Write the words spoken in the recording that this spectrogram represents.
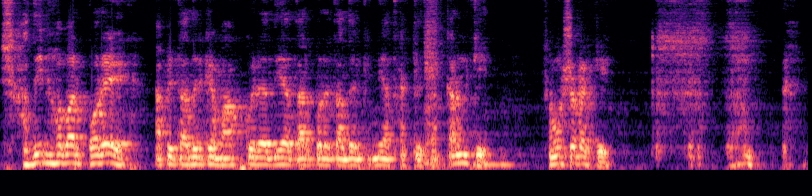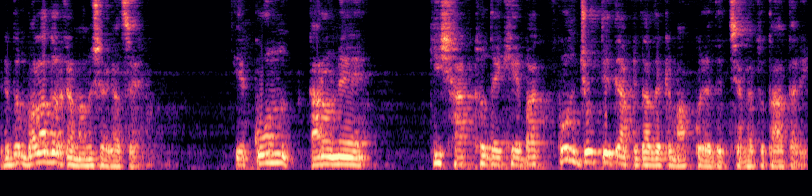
স্বাধীন হবার পরে আপনি তাদেরকে মাফ করে দিয়া তারপরে তাদেরকে নিয়ে থাকতে চান। কারণ কি? সমস্যাটা কি? এটা তো বলা দরকার মানুষের কাছে। কোন কারণে কি স্বার্থ দেখে বা কোন যুক্তিতে আপনি তাদেরকে মাফ করে দিচ্ছেন এত তাড়াতাড়ি?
